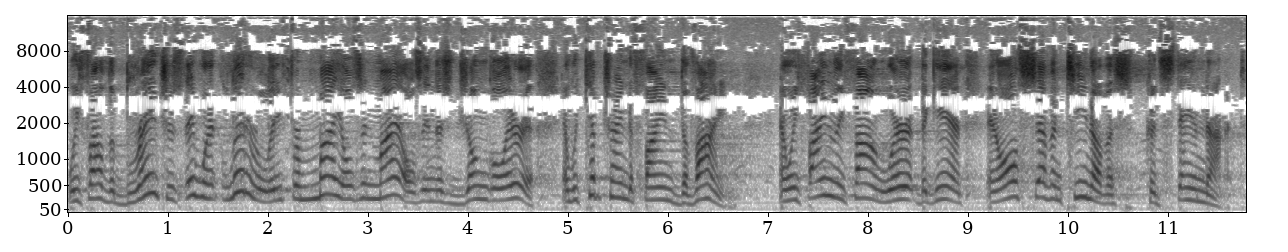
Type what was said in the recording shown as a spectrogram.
We followed the branches, they went literally for miles and miles in this jungle area. And we kept trying to find the vine. And we finally found where it began, and all 17 of us could stand on it.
